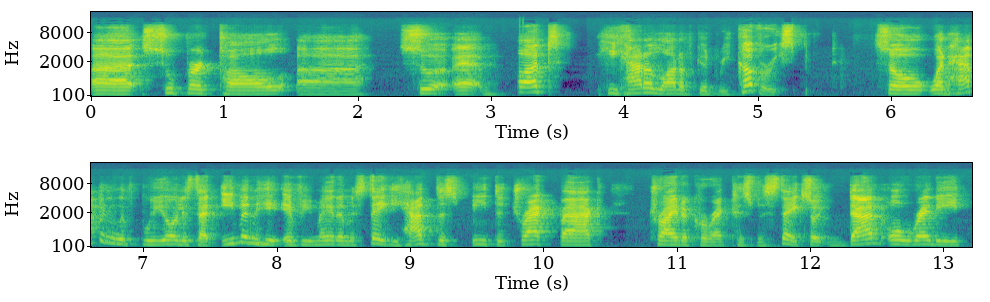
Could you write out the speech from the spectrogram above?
uh, super tall. Uh, so, uh, but he had a lot of good recovery speed. So what happened with Puyol is that even he, if he made a mistake, he had the speed to track back try to correct his mistake. So that already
